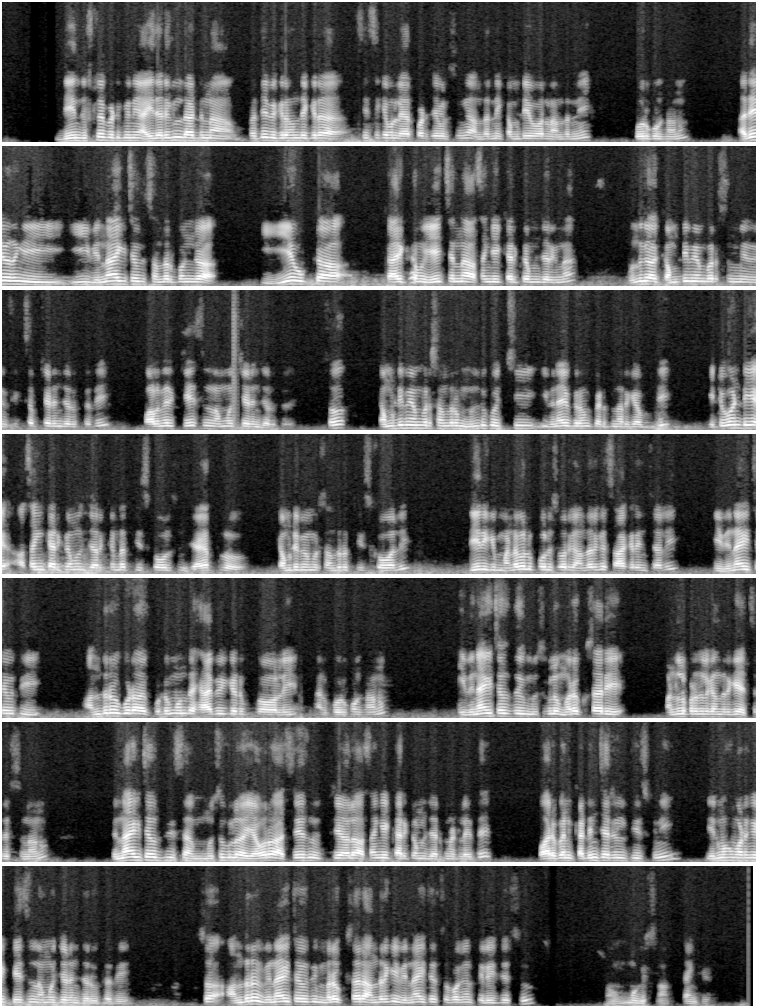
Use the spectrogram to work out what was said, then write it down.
దీన్ని దృష్టిలో పెట్టుకుని ఐదు అడుగులు దాటిన ప్రతి విగ్రహం దగ్గర సీసీ కెమెరాలు ఏర్పాటు చేయవలసిందిగా అందరినీ కమిటీ వారిని అందరినీ కోరుకుంటున్నాను. అదేవిధంగా ఈ ఈ వినాయక చవితి సందర్భంగా ఏ ఒక్క కార్యక్రమం ఏ చిన్న అసంఘిక కార్యక్రమం జరిగినా ముందుగా కమిటీ మెంబర్స్ మీద ఫిక్సప్ చేయడం జరుగుతుంది. వాళ్ళ మీద కేసులు నమోదు చేయడం జరుగుతుంది. సో కమిటీ మెంబర్స్ అందరూ ముందుకు వచ్చి ఈ వినాయక విగ్రహం పెడుతున్నారు కాబట్టి ఎటువంటి అసంఖ్య కార్యక్రమాలు జరగకుండా తీసుకోవాల్సిన జాగ్రత్తలు కమిటీ మెంబర్స్ అందరూ తీసుకోవాలి. దీనికి మండవల పోలీసు వారికి అందరికీ సహకరించాలి. ఈ వినాయక చవితి అందరూ కూడా కుటుంబంతో హ్యాపీగా గడుపుకోవాలి అని కోరుకుంటున్నాను. ఈ వినాయక చవితి ముసుగులో మరొకసారి మండల ప్రజలకు అందరికీ హెచ్చరిస్తున్నాను. వినాయక చవితి ముసుగులో ఎవరో అశ్లేష నృత్యాలు అసంఘిక కార్యక్రమం జరిపినట్లయితే వారిపైన కఠిన చర్యలు తీసుకుని నిర్మోహమాటంగా కేసులు నమోదు చేయడం జరుగుతుంది. సో అందరూ వినాయక చవితి మరొకసారి అందరికీ వినాయక చవితి శుభాకాంక్షలు తెలియజేస్తూ ముగిస్తున్నాను. Thank you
